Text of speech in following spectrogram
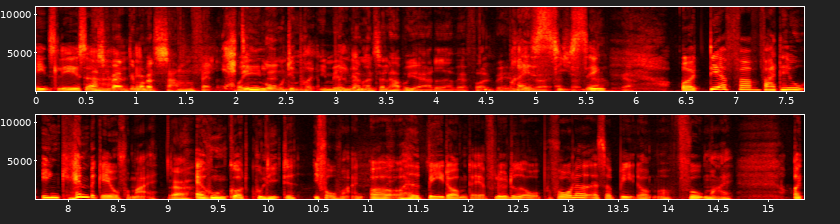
ens læser. Det, skal være, det må være et sammenfald Ja, på det en må det på- imellem, hvad man selv har på hjertet, og hvad folk vil høre. Præcis, Altså, ikke? Ja, ja. Og derfor var det jo en kæmpe gave for mig, Ja. at hun godt kunne lide det i forvejen. Og, og havde bedt om, da jeg flyttede over på forlaget, altså bedt om at få mig. Og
